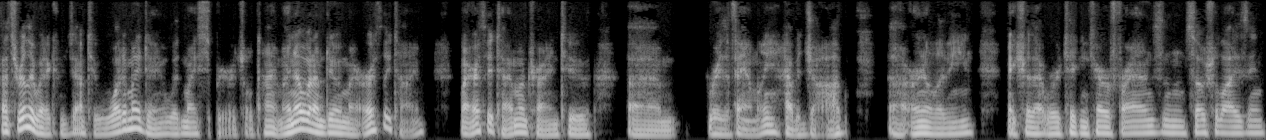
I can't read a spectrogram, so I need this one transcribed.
That's really what it comes down to. What am I doing with my spiritual time? I know what I'm doing my earthly time. My earthly time, I'm trying to um, raise a family, have a job, uh, earn a living, make sure that we're taking care of friends and socializing.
